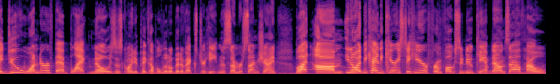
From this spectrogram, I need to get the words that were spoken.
I do wonder if that black nose is going to pick up a little bit of extra heat in the summer sunshine. But, um, you know, I'd be kind of curious to hear from folks who do camp down south how,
